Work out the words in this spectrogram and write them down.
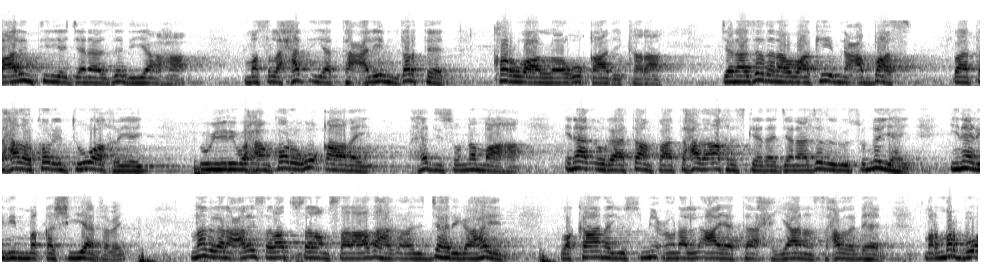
maalintii iyo janaazadiiya ahaa. Maslaxad iyo tacliim darteed kor waa loogu qaadi karaa. Janaazadana waa kii ibnu cabbaas faatixada kor intuu u akhriyey uu yidhi waxaan kor ugu qaaday hadi sunno maaha. Inaad ogaataan faatixada akhriskeeda janaazadu inuu sunno yahay inaan idin maqashiyaan rabay? Nabigana calayh salaatu wasalaam salaadaha jahriga ahayn wa kaana yusmicuna alaayata axyaanan saxaabada dheheen marmar buu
